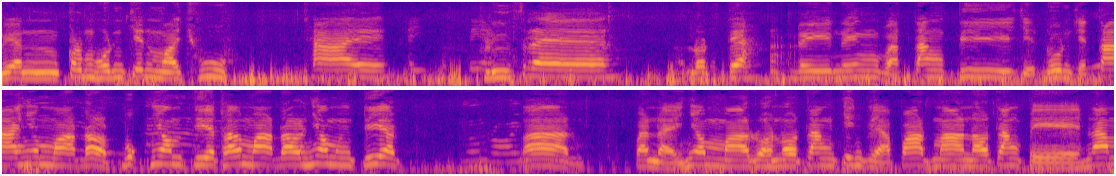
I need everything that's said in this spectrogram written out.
មានក្រុមហ៊ុនចិនមកឈូស ឆាយភ្លឺស្រែដុតផ្ទះដីនឹង và តាំងពីជាដូនជាតាខ្ញុំមកដល់ពុកខ្ញុំទៀតហើយមកដល់ខ្ញុំនឹងទៀតបាទប៉ុន្តែខ្ញុំមករស់នៅតាំងចេញពីអាប៉ាតមកនៅតាំងពីឆ្នាំ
